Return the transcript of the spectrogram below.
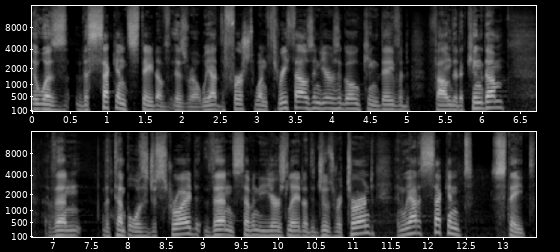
It was the second state of Israel. We had the first one 3,000 years ago. King David founded a kingdom. Then the temple was destroyed. Then, 70 years later, the Jews returned. And we had a second state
